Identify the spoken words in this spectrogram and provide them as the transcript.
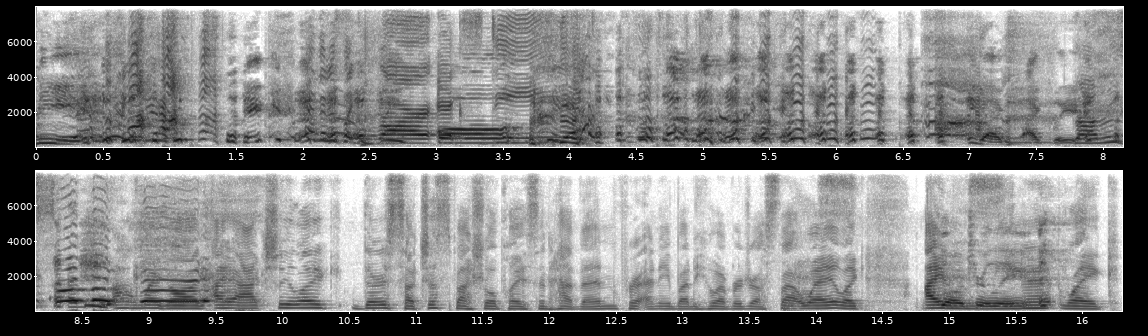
me. like, and then it's like RAR Oh, XD. yeah, exactly. That is oh so. Oh my god! I actually like. There's such a special place in heaven for anybody who ever dressed that way. Like, I No, mean truly. it. Like,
